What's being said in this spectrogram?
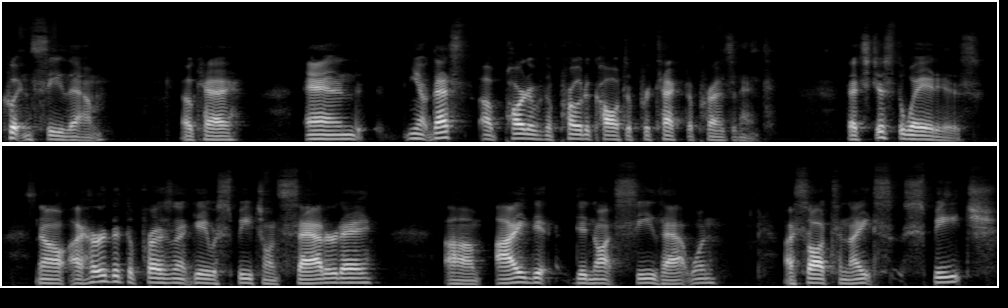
couldn't see them. Okay, and you know that's a part of the protocol to protect the president. That's just the way it is. Now, I heard that the president gave a speech on Saturday. Um, I did, did not see that one. I saw tonight's speech.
